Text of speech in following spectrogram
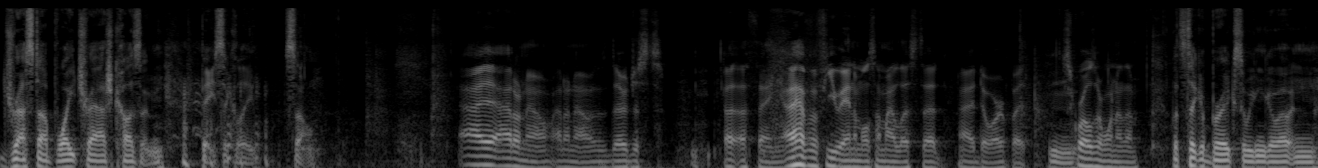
dressed up white trash cousin, basically. so I I don't know. I don't know. They're just a, a, thing. I have a few animals on my list that I adore, but mm. squirrels are one of them. Let's take a break so we can go out and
